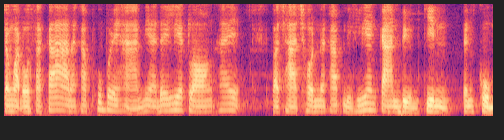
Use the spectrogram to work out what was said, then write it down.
จังหวัดโอซาก้านะครับผู้บริหารเนี่ยได้เรียกร้องให้ประชาชนนะครับหลีกเลี่ยงการดื่มกินเป็นกลุ่ม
